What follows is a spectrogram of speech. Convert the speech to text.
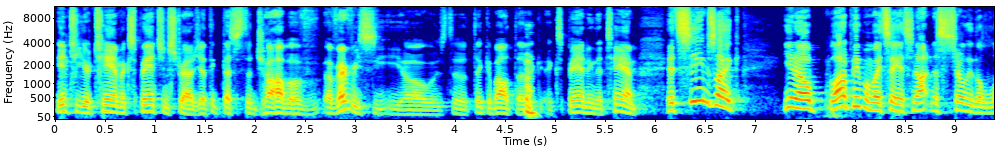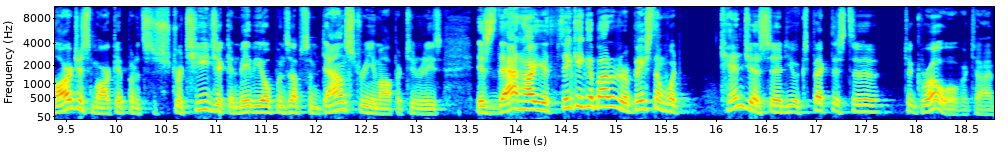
into your TAM expansion strategy. I think that's the job of, of every CEO is to think about the expanding the TAM. It seems like, you know, a lot of people might say it's not necessarily the largest market, but it's strategic and maybe opens up some downstream opportunities. Is that how you're thinking about it or based on what Ken just said, you expect this to, to grow over time?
